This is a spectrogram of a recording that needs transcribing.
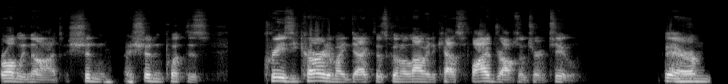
probably not. I shouldn't I shouldn't put this crazy card in my deck that's going to allow me to cast five drops on turn two. Fair. Um,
